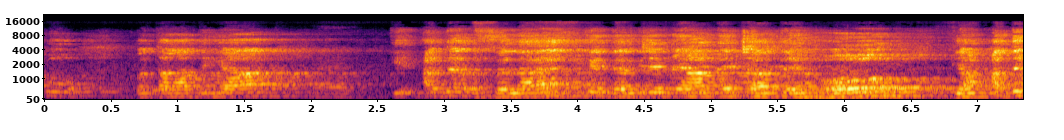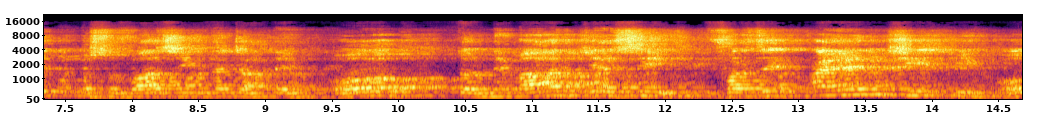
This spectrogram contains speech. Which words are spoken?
کو بتا دیا کہ اگر ولایت کے درجے میں آنے چاہتے ہو یا ادب مصطفیٰ سیکھنا چاہتے ہو تو نماز جیسی فرض عین چیز بھی ہو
